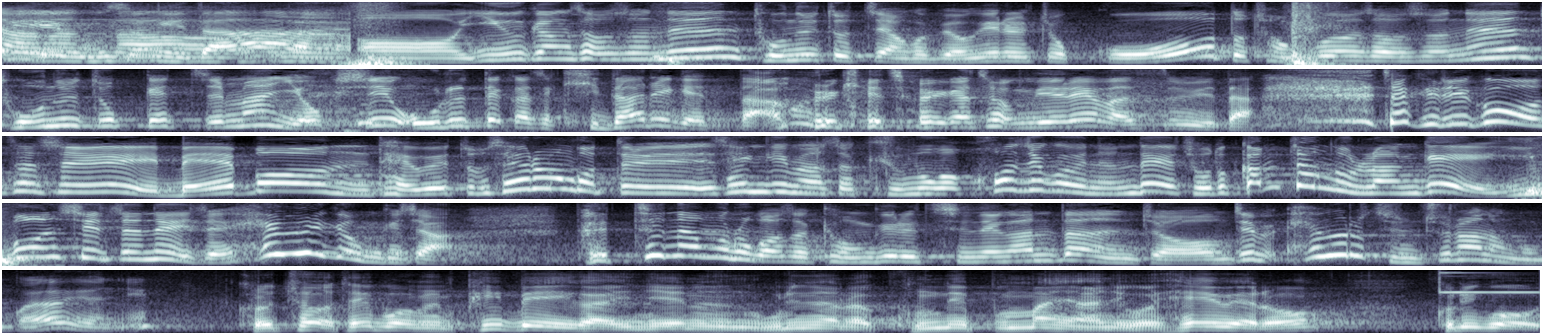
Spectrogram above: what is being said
거리의 않았나. 우승이다. 네. 어, 이우경 선수는 돈을 쫓지 않고 명예를 쫓고 또 정보현 선수는 돈을 쫓겠지만 역시 오를 때까지 기다리겠다. 이렇게 저희가 정리를 해봤습니다. 자 그리고 사실 매번 대회 좀 새로운 것들이 생기면서 규모가 커지고 있는데 저도 깜짝 놀란 게 이번 시즌에 이제 해외 경기장 베트남으로 가서 경기를 진행한다는 점. 이제 해외로 진출하는 건가요, 위원님? 그렇죠. 어떻게 보면 PBA가 이제는 우리나라 국내뿐만이 아니고 해외로 그리고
